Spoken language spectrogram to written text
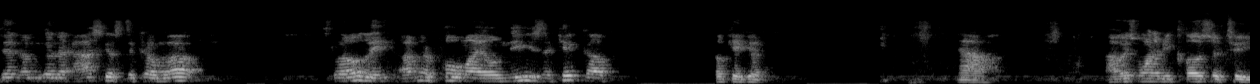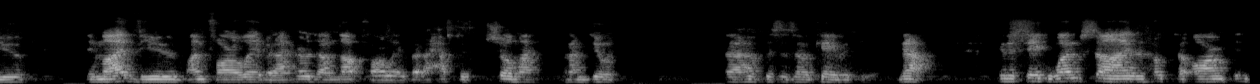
Then I'm going to ask us to come up slowly. I'm going to pull my own knees and kick up. Okay, good. Now, I always want to be closer to you. In my view, I'm far away, but I heard that I'm not far away, but I have to show my what I'm doing. I hope this is okay with you. Now, I'm to take one side and hook the arm in,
